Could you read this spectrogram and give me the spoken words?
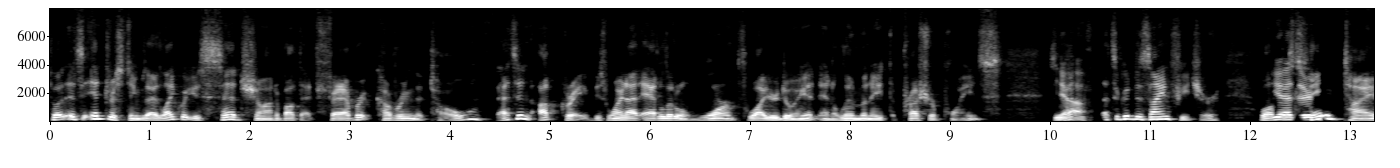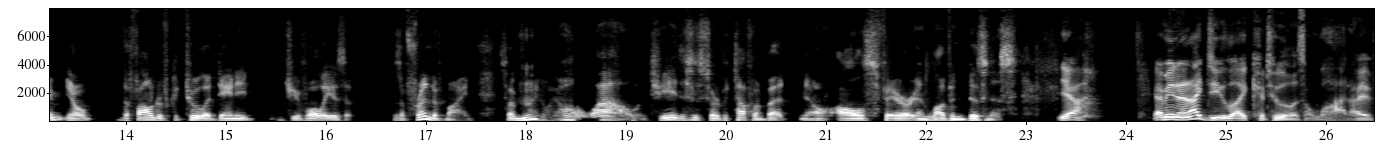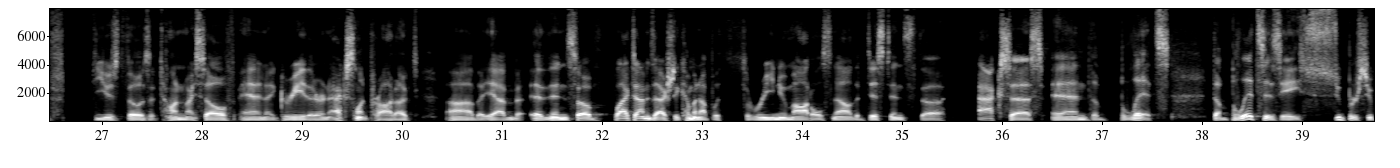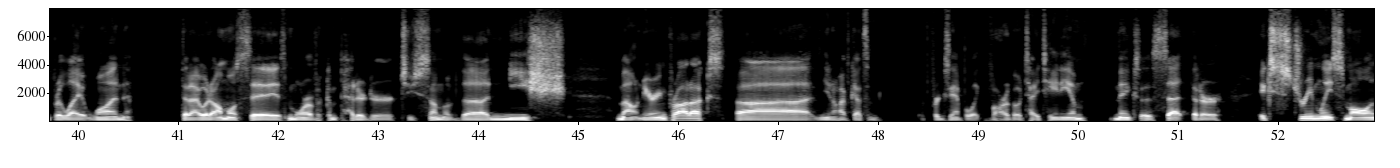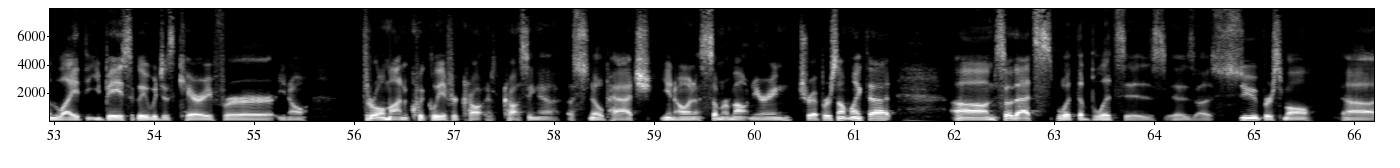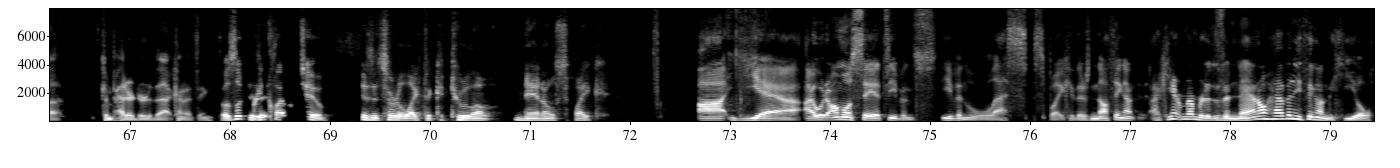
So it's interesting because I like what you said, Sean, about that fabric covering the toe. That's an upgrade because why not add a little warmth while you're doing it and eliminate the pressure points? So yeah, that, that's a good design feature. Well, at yeah, the same time, you know, the founder of Kahtoola, Danny Giovale, is a is a friend of mine. So I'm mm-hmm. kind of going, oh wow, gee, this is sort of a tough one, but you know, all's fair in love and business. Yeah, I mean, and I do like Kahtoolas a lot. I've used those a ton myself and agree they're an excellent product. Uh, but yeah, and then so Black Diamond is actually coming up with three new models now: the Distance, the Access, and the Blitz. The Blitz is a super super light one that I would almost say is more of a competitor to some of the niche mountaineering products. Uh, you know, I've got some, for example, like Vargo Titanium makes a set that are extremely small and light that you basically would just carry for you know throw them on quickly if you're cro- crossing a, a, snow patch, you know, in a summer mountaineering trip or something like that. Um, so that's what the Blitz is, is a super small uh, competitor to that kind of thing. Those look pretty it, clever too. Is it sort of like the Kahtoola Nano Spike? Uh yeah, I would almost say it's even even less spiky. There's nothing on. I can't remember. Does the Nano have anything on the heel?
